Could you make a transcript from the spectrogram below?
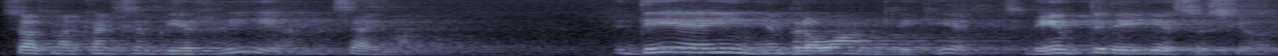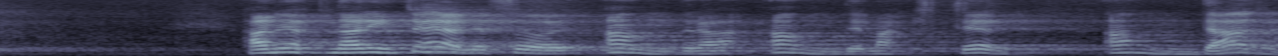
Så att man kan liksom bli ren, säger man. Det är ingen bra andlighet. Det är inte det Jesus gör. Han öppnar inte heller för andra andemakter, andar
